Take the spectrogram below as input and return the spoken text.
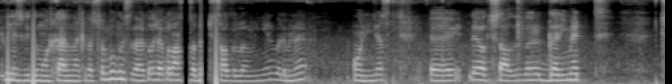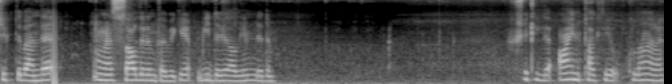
Hepiniz videoma hoş geldiniz arkadaşlar. Bugün sizlerle arkadaşlar olan Devokçu saldırılarının yeni bölümünü oynayacağız. Ee, Devokçu saldırıları ganimet çıktı bende. Hemen saldırdım tabii ki. Videoyu alayım dedim. Şu şekilde aynı taktiği kullanarak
